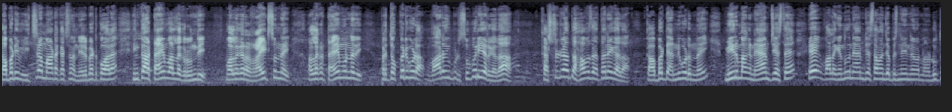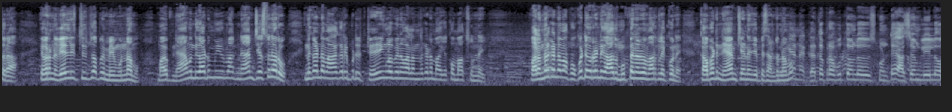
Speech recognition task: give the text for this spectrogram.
కాబట్టి ఇచ్చిన మాట ఖచ్చితంగా నిలబెట్టుకోవాలి? ఇంకా టైం వాళ్ళ దగ్గర ఉంది. వాళ్ళ దగ్గర రైట్స్ ఉన్నాయి. వాళ్ళ దగ్గర టైం ఉన్నది. ప్రతి ఒక్కటి కూడా వారు ఇప్పుడు సుపీరియర్ కదా. కస్టడీ ఆఫ్ ద హౌస్ అతనే కదా. కాబట్టి అన్ని కూడా ఉన్నాయి. మీరు మాకు న్యాయం చేస్తే ఏ వాళ్ళకి ఎందుకు న్యాయం చేస్తామని చెప్పేసి నేను ఎవరైనా అడుగుతారా? ఎవరైనా వెళ్ళి చూసినప్పుడు మేము ఉన్నాము. మాకు న్యాయం ఉంది కాబట్టి మీరు మాకు న్యాయం చేస్తున్నారు. ఎందుకంటే మా దగ్గర ఇప్పుడు ట్రైనింగ్లో పోయిన వాళ్ళందరికంటే మాకు ఎక్కువ మార్క్స్ ఉన్నాయి. వాళ్ళందరికంటే మాకు ఒకటి రెండు కాదు ముప్పై నలభై మార్కులు ఎక్కువనే. కాబట్టి న్యాయం చేయండి అని చెప్పేసి అంటున్నాము. గత ప్రభుత్వంలో చూసుకుంటే అసెంబ్లీలో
